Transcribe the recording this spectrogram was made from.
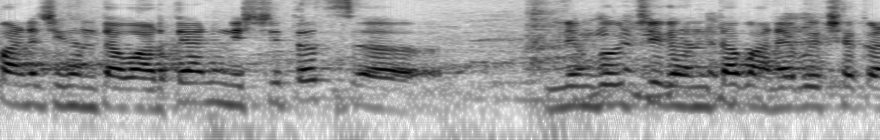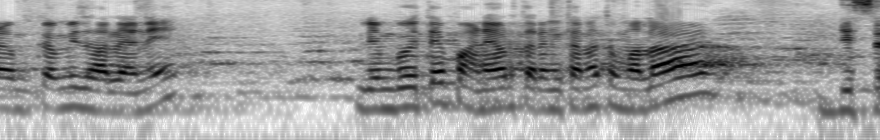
पाण्याची घनता वाढते आणि निश्चितच लिंबूची घनता पाण्यापेक्षा कम कमी झाल्याने लिंबू ते पाण्यावर तरंगताना तुम्हाला दिसत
